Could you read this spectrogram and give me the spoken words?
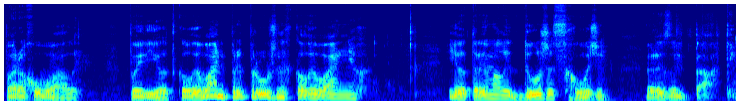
порахували період коливань при пружних коливаннях і отримали дуже схожі результати.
